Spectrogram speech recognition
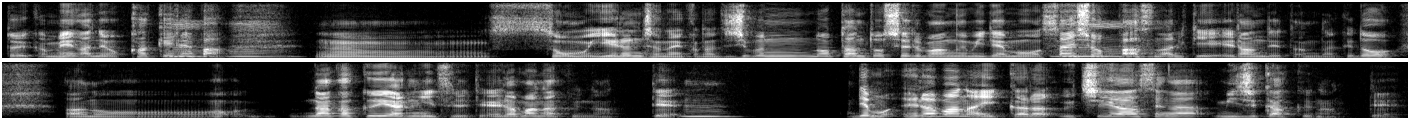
というか眼鏡をかければ、うんうん。うんそうも言えるんじゃないかな。自分の担当してる番組でも最初うんパーソナリティ選んでたんだけど、あのー長くやるにつれて選ばなくなって、うん。でも選ばないから打ち合わせが短くなって、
